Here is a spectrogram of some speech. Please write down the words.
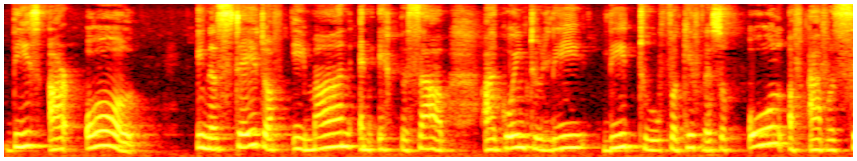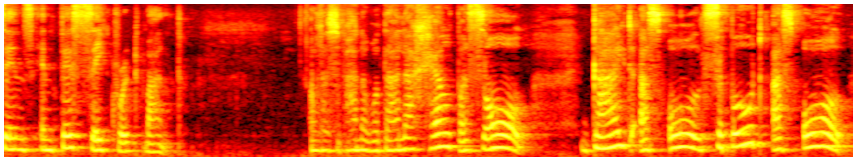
These are all in a state of iman and ihtisab are going to lead, lead to forgiveness of all of our sins in this sacred month. Allah subhanahu wa ta'ala help us all, guide us all, support us all,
